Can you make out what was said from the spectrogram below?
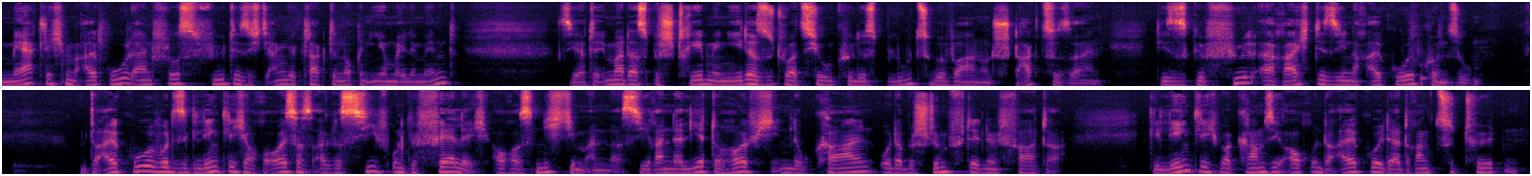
merklichem Alkoholeinfluss fühlte sich die Angeklagte noch in ihrem Element. Sie hatte immer das Bestreben, in jeder Situation kühles Blut zu bewahren und stark zu sein. Dieses Gefühl erreichte sie nach Alkoholkonsum. Unter Alkohol wurde sie gelegentlich auch äußerst aggressiv und gefährlich, auch aus nichtigem Anlass. Sie randalierte häufig in Lokalen oder beschimpfte den Vater. Gelegentlich überkam sie auch unter Alkohol der Drang zu töten.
